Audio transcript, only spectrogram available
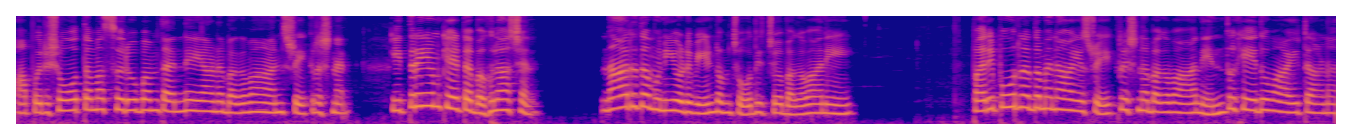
ആ പുരുഷോത്തമ സ്വരൂപം തന്നെയാണ് ഭഗവാൻ ശ്രീകൃഷ്ണൻ. ഇത്രയും കേട്ട ബഹുലാശൻ നാരദ മുനിയോട് വീണ്ടും ചോദിച്ചു ഭഗവാനെ പരിപൂർണതമനായ ശ്രീകൃഷ്ണ ഭഗവാൻ എന്തു ഹേതുവായിട്ടാണ്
